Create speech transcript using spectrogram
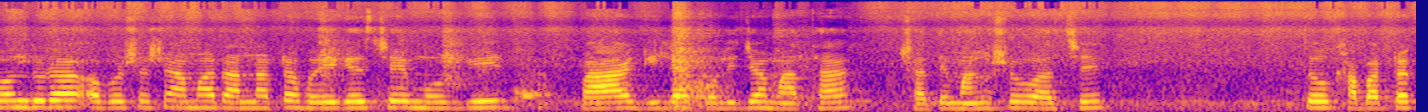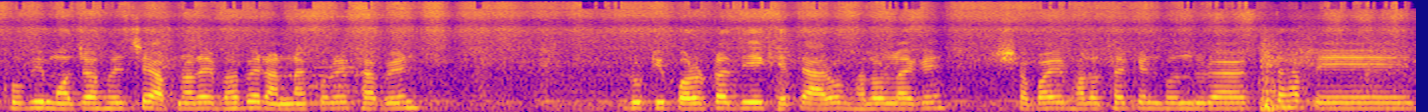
বন্ধুরা, অবশেষে আমার রান্নাটা হয়ে গেছে, মুরগির পা, গিলা, কলিজা, মাথা। সাথে মাংসও আছে। তো খাবারটা খুবই মজা হয়েছে। আপনারা এভাবে রান্না করে খাবেন। রুটি পরোটা দিয়ে খেতে আরও ভালো লাগে। সবাই ভালো থাকেন বন্ধুরা। খুদা হাফেজ।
